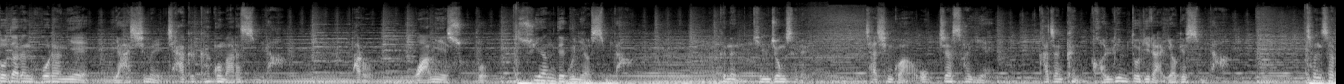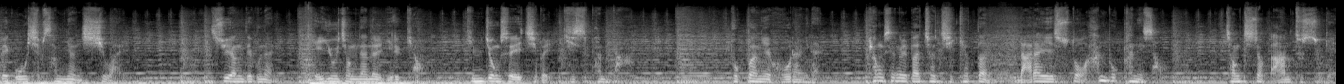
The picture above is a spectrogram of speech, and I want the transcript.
또 다른 호랑이의 야심을 자극하고 말았습니다. 바로 왕의 숙부 수양대군이었습니다. 그는 김종서를 자신과 옥자 사이에 가장 큰 걸림돌이라 여겼습니다. 1453년 10월 수양대군은 대유정난을 일으켜 김종서의 집을 기습합니다. 북방의 호랑이는 평생을 바쳐 지켰던 나라의 수도 한복판에서 정치적 암투 속에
